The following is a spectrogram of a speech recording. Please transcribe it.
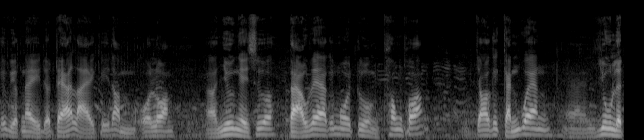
cái việc này để trả lại cái đầm Ô Loan à, như ngày xưa, tạo ra cái môi trường thông thoáng cho cái cảnh quan à, du lịch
